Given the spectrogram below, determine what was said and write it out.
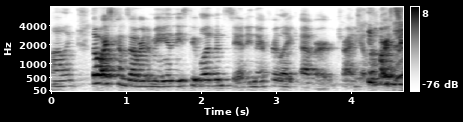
calling. The horse comes over to me, and these people had been standing there for like ever trying to get the horse to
